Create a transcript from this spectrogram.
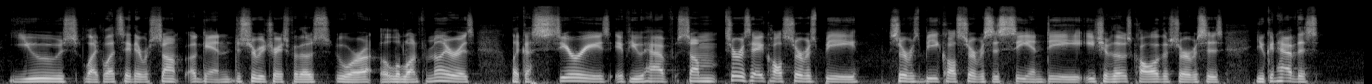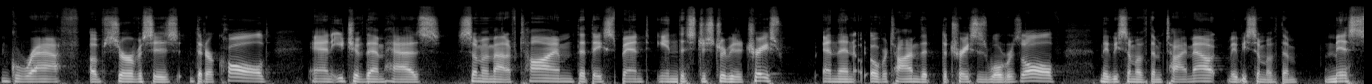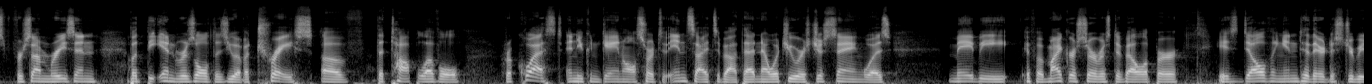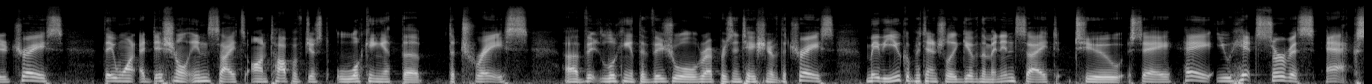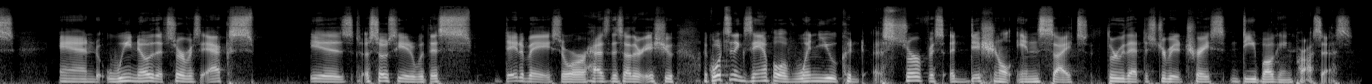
use like let's say there was some again distributed trace for those who are a little unfamiliar is like a series if you have some service a calls service b service b calls services c and d each of those call other services you can have this graph of services that are called, and each of them has some amount of time that they spent in this distributed trace. And then over time, that the traces will resolve. Maybe some of them time out, maybe some of them miss for some reason. But the end result is you have a trace of the top level request, and you can gain all sorts of insights about that. Now, what you were just saying was maybe if a microservice developer is delving into their distributed trace, they want additional insights on top of just looking at the the trace, uh, vi- looking at the visual representation of the trace. Maybe you could potentially give them an insight to say, "Hey, you hit service X, and we know that service X is associated with this." database or has this other issue like what's an example of when you could surface additional insights through that distributed trace debugging process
